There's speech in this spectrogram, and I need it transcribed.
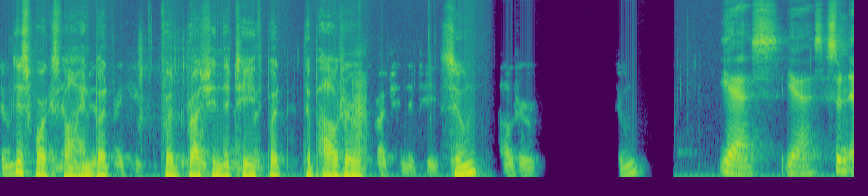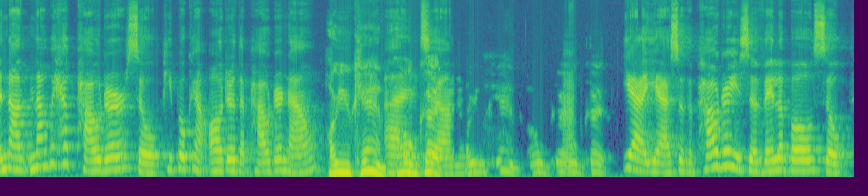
This works Right now, I'm fine, but for brushing the teeth. But the powder brushing the teeth. soon? Powder soon. Yes, yes. So now, now we have powder, so people can order the powder now. Oh, you can. Oh, good. um, Oh, you can. Oh, good. Oh, good. Yeah, yeah. So the powder is available. So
